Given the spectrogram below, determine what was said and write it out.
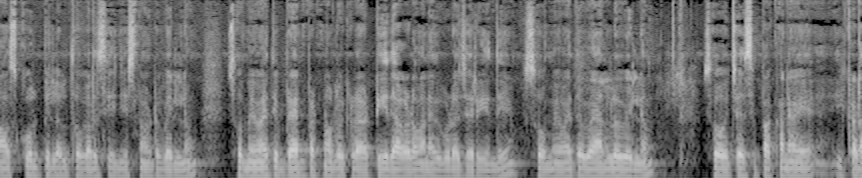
మా స్కూల్ పిల్లలతో కలిసి ఏం చేసినామంటే వెళ్ళినాం. సో మేమైతే ఇబ్రాహీంపట్నంలో ఇక్కడ టీ తాగడం అనేది కూడా జరిగింది. సో మేమైతే వ్యాన్లో వెళ్ళాం సో వచ్చేసి పక్కనే ఇక్కడ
